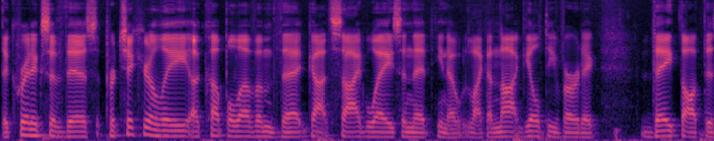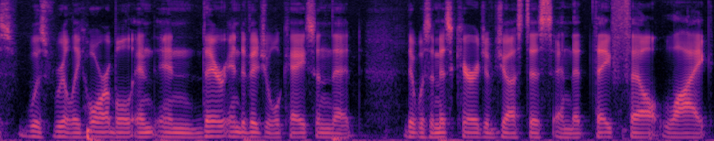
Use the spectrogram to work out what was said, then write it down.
the critics of this, particularly a couple of them that got sideways and that, you know, like a not guilty verdict, they thought this was really horrible in, in their individual case and that there was a miscarriage of justice and that they felt like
